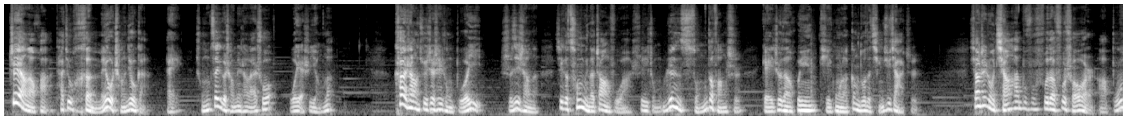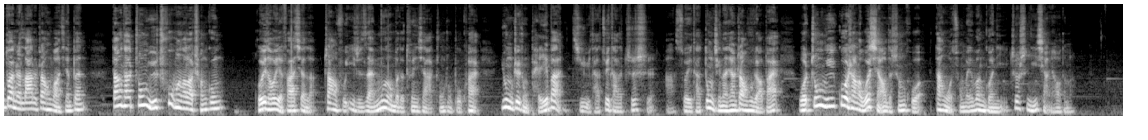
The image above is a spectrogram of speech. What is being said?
这样的话，她就很没有成就感。哎，从这个层面上来说，我也是赢了。看上去这是一种博弈，实际上呢，这个聪明的丈夫啊，是一种认怂的方式，给这段婚姻提供了更多的情绪价值。像这种强悍不服输的傅首尔啊，不断的拉着丈夫往前奔。当她终于触碰到了成功，回头也发现了丈夫一直在默默的吞下种种不快，用这种陪伴给予她最大的支持啊，所以她动情的向丈夫表白：“我终于过上了我想要的生活，但我从没问过你，这是你想要的吗？”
